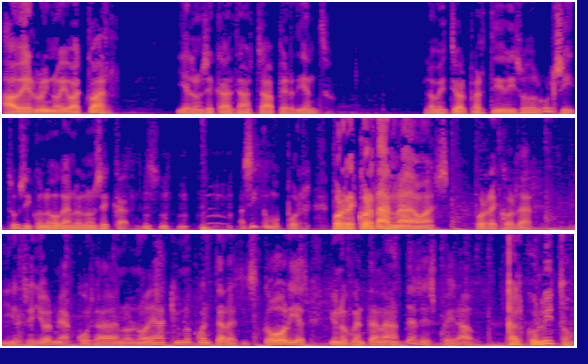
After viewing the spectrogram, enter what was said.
a verlo y no iba a actuar. Y el Once Caldas estaba perdiendo. Lo metió al partido y hizo dos golcitos y con luego ganó el Once Caldas. Así como por, por recordar nada más, por recordar. Y el señor me acosa, no, no deja que uno cuente las historias, que uno cuenta nada, desesperado. Calculito.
